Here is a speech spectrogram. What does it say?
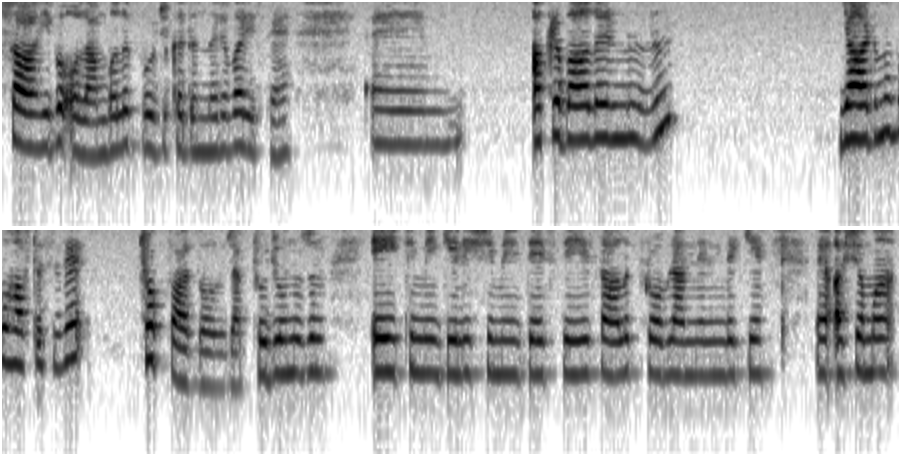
sahibi olan balık burcu kadınları var ise akrabalarınızın yardımı bu hafta size çok fazla olacak. Çocuğunuzun eğitimi, gelişimi, desteği, sağlık problemlerindeki e, aşama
